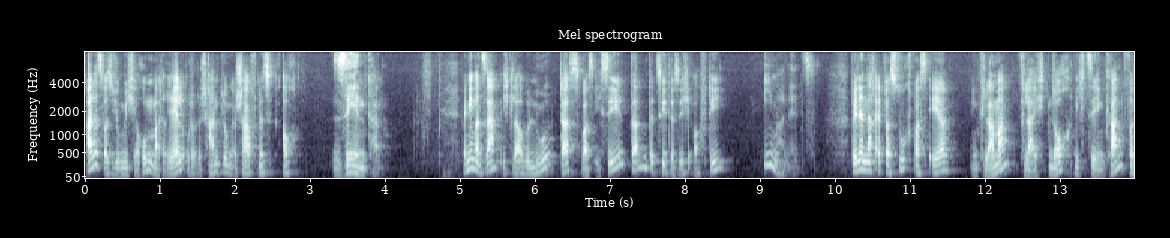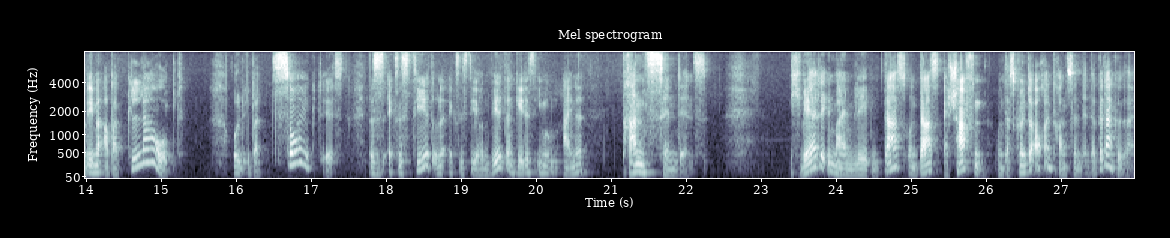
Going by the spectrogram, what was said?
Alles, was ich um mich herum materiell oder durch Handlung erschaffenes auch sehen kann. Wenn jemand sagt, ich glaube nur das, was ich sehe, dann bezieht er sich auf die Immanenz. Wenn er nach etwas sucht, was er in Klammern vielleicht noch nicht sehen kann, von dem er aber glaubt und überzeugt ist, dass es existiert und existieren wird, dann geht es ihm um eine Transzendenz. Ich werde in meinem Leben das und das erschaffen und das könnte auch ein transzendenter Gedanke sein.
